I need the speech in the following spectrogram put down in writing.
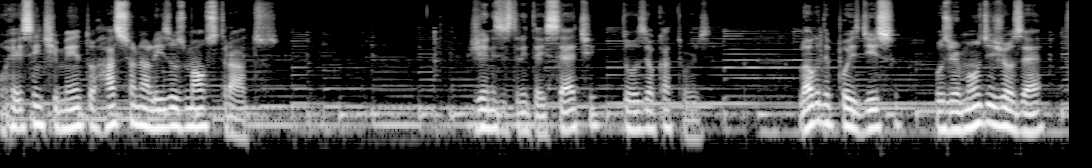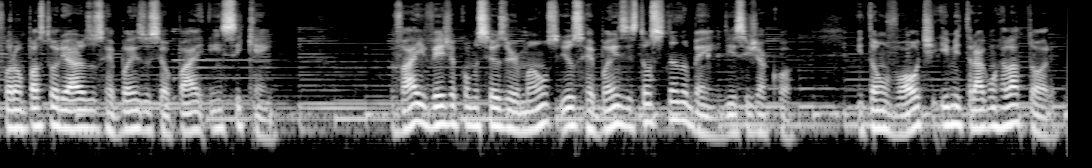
O ressentimento racionaliza os maus tratos. Gênesis 37, 12 ao 14. Logo depois disso, os irmãos de José foram pastorear os rebanhos do seu pai em Siquém. Vai e veja como seus irmãos e os rebanhos estão se dando bem, disse Jacó. Então volte e me traga um relatório.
